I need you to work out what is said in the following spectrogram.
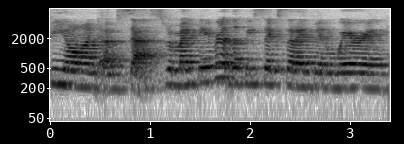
beyond obsessed. But my favorite Lippie Sticks that I've been wearing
